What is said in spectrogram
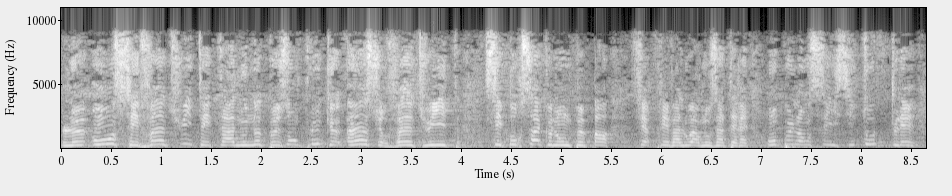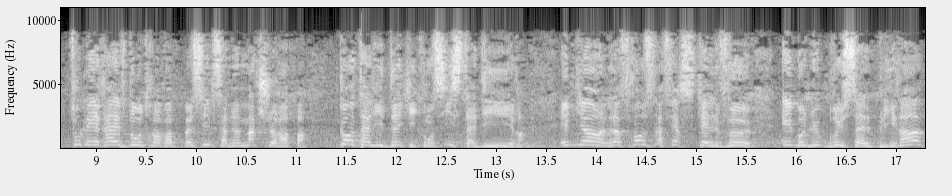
Le on c'est 28 États. Nous ne pesons plus que 1 sur 28. C'est pour ça que l'on ne peut pas faire prévaloir nos intérêts. On peut lancer ici toutes les, tous les rêves d'autres Europe possibles, ça ne marchera pas. Quant à l'idée qui consiste à dire, eh bien, la France va faire ce qu'elle veut et Bru- Bruxelles pliera,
